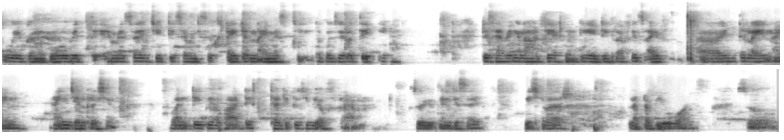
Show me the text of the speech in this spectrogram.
So you can go with the msi gt76 titan 9sg 003e it is having an rtx 2080 graphics i uh, intel i9 9 generation 1 tb of hard disk 32 gb of ram so you can decide whichever laptop you want. So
